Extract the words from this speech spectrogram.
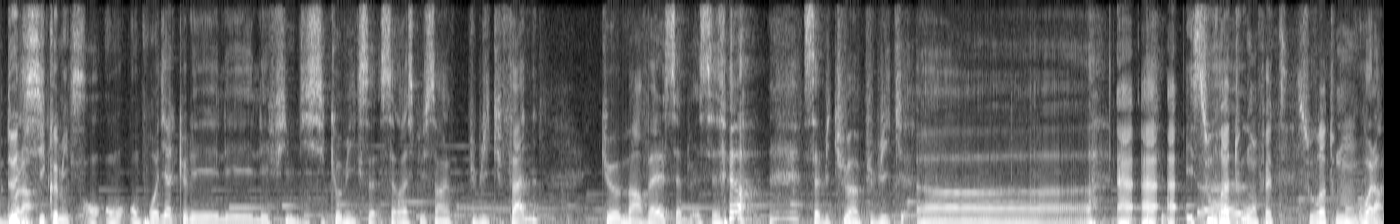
de Voilà. DC Comics. On, on- on pourrait dire que les, les- les films DC Comics s'adressent plus à un public fan que Marvel s'hab- s'habitue à un public. euh, Ah, ah, ah, ils s'ouvrent à Euh, tout, en fait. Ils s'ouvrent à tout le monde. Voilà.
